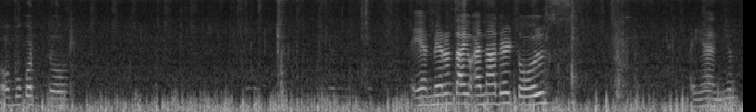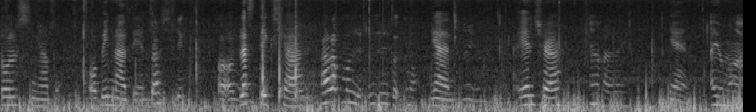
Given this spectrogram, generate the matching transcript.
o bukod to. Ayan, meron tayong another tools. Ayan, yung tools niya. Open natin. Plastic. Oo, plastic siya. Harap mo, likod mo. Yan. Ayan siya. Ano ka na Yan. Ay, yung mga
